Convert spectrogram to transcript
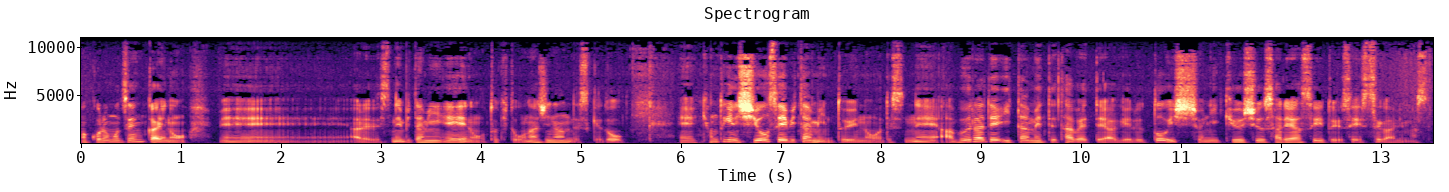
まあ、これも前回の、えー、あれですねビタミン A の時と同じなんですけど、えー、基本的に脂溶性ビタミンというのはですね油で炒めて食べてあげると一緒に吸収されやすいという性質があります。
